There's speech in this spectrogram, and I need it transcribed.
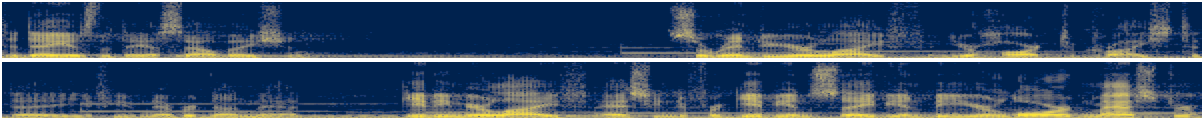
Today is the day of salvation. Surrender your life and your heart to Christ today if you've never done that. Give Him your life, ask Him to forgive you and save you and be your Lord, and Master,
